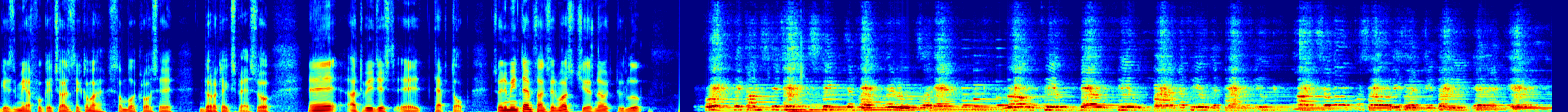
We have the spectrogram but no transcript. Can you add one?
gives me a folk a chance to come and stumble across uh, Doric Express. So uh, that would be just uh, tip top. So in the meantime, thanks very much. Cheers now. Toodaloo. Folk the the rules Manorfield and. Lots of local stories that you never hear.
